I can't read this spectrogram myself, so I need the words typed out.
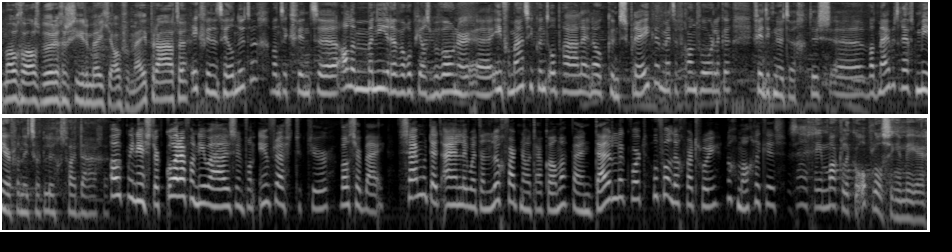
mogen we als burgers hier een beetje over meepraten. Ik vind het heel nuttig, want ik vind uh, alle manieren waarop je als bewoner uh, informatie kunt ophalen en ook kunt spreken met de verantwoordelijke, vind ik nuttig. Dus uh, wat mij betreft meer van dit soort luchtvaartdagen. Ook minister Cora van Nieuwenhuizen van Infrastructuur was erbij. Zij moet uiteindelijk met een luchtvaartnota komen waarin duidelijk wordt hoeveel luchtvaartgroei nog mogelijk is. Er zijn geen makkelijke oplossingen meer.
